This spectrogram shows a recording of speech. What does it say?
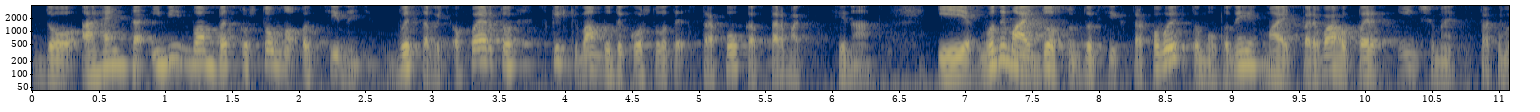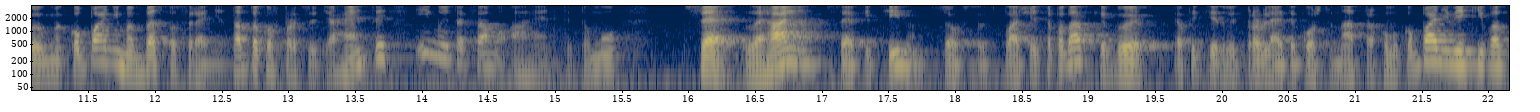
до агента, і він вам безкоштовно оцінить, виставить оферту, скільки вам буде коштувати страховка в Starmac Finance. І вони мають доступ до всіх страхових, тому вони мають перевагу перед іншими страховими компаніями безпосередньо. Там також працюють агенти, і ми так само агенти. Тому все легально, все офіційно, все, все сплачується податки. Ви офіційно відправляєте кошти на страхову компанію, в якій вас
